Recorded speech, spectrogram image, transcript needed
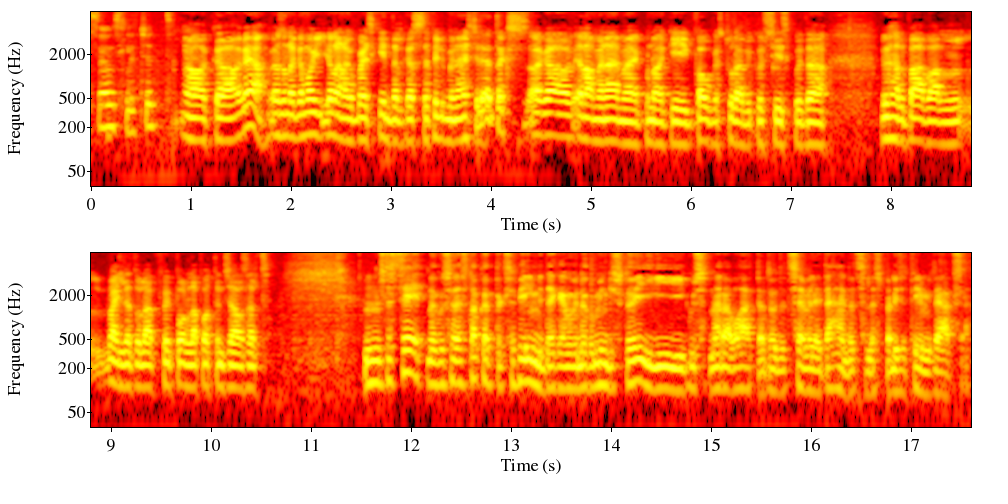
Sounds legit. aga, aga jah, ühesõnaga ma ei ole nagu päris kindel, kas see filmina hästi töötaks, aga elame-näeme kunagi kauges tulevikus siis, kui ta ühel päeval välja tuleb, võib-olla potentsiaalselt. Mm, sest see, et nagu sellest hakatakse filmi tegema või nagu mingisugused õigused on ära vahetatud, et see veel ei tähenda, et sellest päriselt filmi tehakse.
